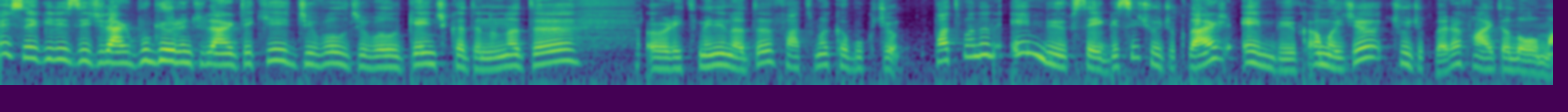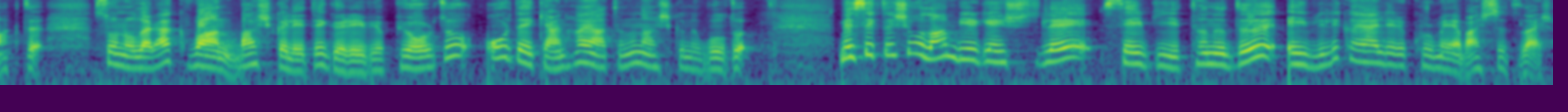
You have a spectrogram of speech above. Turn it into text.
Evet sevgili izleyiciler bu görüntülerdeki cıvıl cıvıl genç kadının adı, öğretmenin adı Fatma Kabukçu. Fatma'nın en büyük sevgisi çocuklar, en büyük amacı çocuklara faydalı olmaktı. Son olarak Van Başkale'de görev yapıyordu. Oradayken hayatının aşkını buldu. Meslektaşı olan bir gençle sevgiyi tanıdığı evlilik hayalleri kurmaya başladılar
